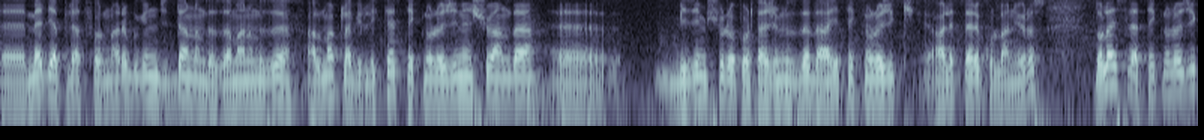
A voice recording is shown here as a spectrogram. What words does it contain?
e, medya platformları bugün ciddi anlamda zamanımızı almakla birlikte teknolojinin şu anda e, bizim şu röportajımızda dahi teknolojik aletleri kullanıyoruz. Dolayısıyla teknolojik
